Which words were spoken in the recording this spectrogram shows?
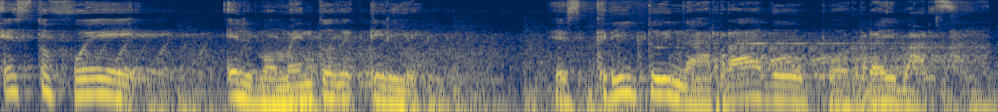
Esto fue El Momento de Clio, escrito y narrado por Rey Barça.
